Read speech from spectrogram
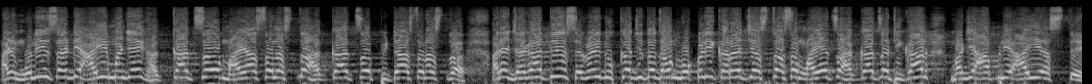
आणि मुलींसाठी आई म्हणजे एक हक्काचं मायासन असतं हक्काचं पिठासन असतं अरे जगातील सगळी दुःख जिथं जाऊन मोकळी करायची असतं असं मायेचं हक्काचं ठिकाण म्हणजे आपली आई असते.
